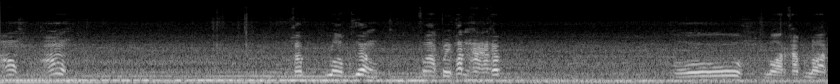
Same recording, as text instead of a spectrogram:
เอาเอา ครับ รอบเครื่องฟาดไปพันหาครับ โอ้หลอดครับหลอด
